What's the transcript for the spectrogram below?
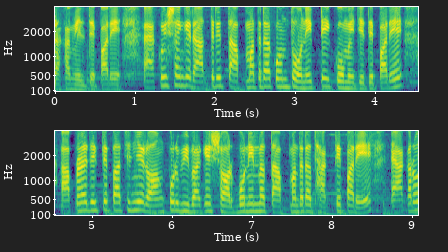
দেখা মিলতে পারে। একই সঙ্গে রাত্রের তাপমাত্রা কিন্তু অনেকটাই কমে যেতে পারে। আপনারা দেখতে পাচ্ছেন যে রংপুর বিভাগের সর্বনিম্ন তাপমাত্রা থাকতে পারে এগারো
